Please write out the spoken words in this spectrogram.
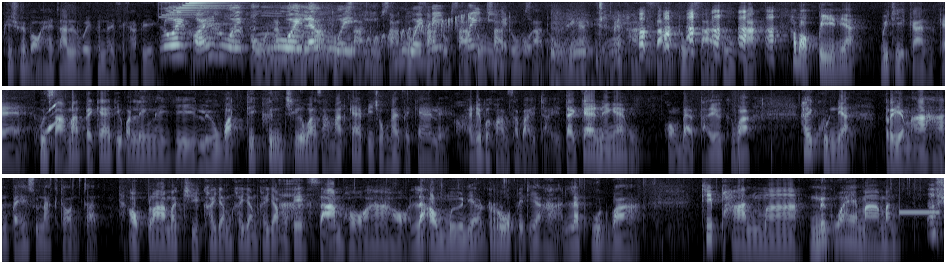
พี่ช่วยบอกให้อาจารย์รวยขึ้นหน่อยสิครับพี่ รวยขอให้รวยโอ้นะรวยแล้วรวยสาอีธุกสาธุรวยสาไม่ธุสาไม่ธุมีสาเหตุธุผลสาธุนี่ไงเห็นไหมครับสาธุสาธุค่ะเขาบอกปีเนี่ย วิธีการแก้ คุณสามารถไปแก้ที่วัดเล่งในยี่ หรือวัดที่ขึ้นชื่อว่าสามารถแก้ปีชงได้ไปแก้เลย อันนี้เพื่อความสบายใจ แต่แก้ในแง่ของของแบบไทยก็คือว่า ให้คุณเนี่ยเตรียมอาหารไปให้สุนัขจรจัด เอาปลามาฉีกขยำขยำขยำโอเคสามห่อห้าห่อแล้วเอามือเนี่ยรวบไปที่อาหาร และพูดว่า ที่ผ่านมานึกว่าให้หมามันเอ้ย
